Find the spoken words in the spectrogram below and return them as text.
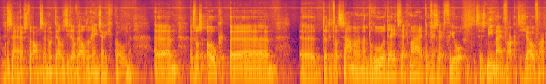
Want er zijn restaurants en hotels die daar wel doorheen zijn gekomen. Ehm, het was ook... ehm, eh, dat ik dat samen met mijn broer deed, zeg maar. Ik heb Ja. gezegd van, joh, het is niet mijn vak, het is jouw vak.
